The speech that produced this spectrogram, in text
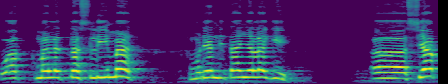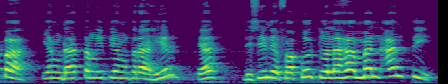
wa akmalat taslimat. Kemudian ditanya lagi eh, siapa yang datang itu yang terakhir ya? Di sini fakultu laha man anti?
